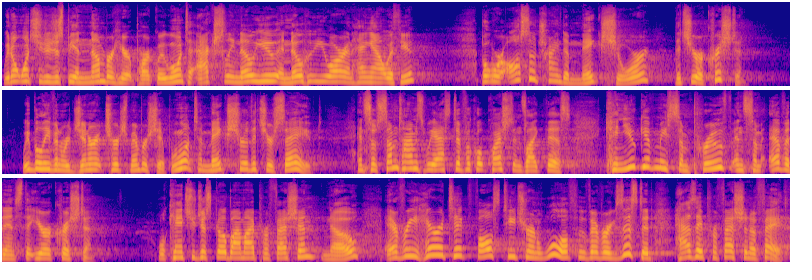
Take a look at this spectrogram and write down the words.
We don't want you to just be a number here at Parkway. We want to actually know you and know who you are and hang out with you. But we're also trying to make sure that you're a Christian. We believe in regenerate church membership. We want to make sure that you're saved. And so sometimes we ask difficult questions like this Can you give me some proof and some evidence that you're a Christian? Well, can't you just go by my profession? No. Every heretic, false teacher, and wolf who've ever existed has a profession of faith.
